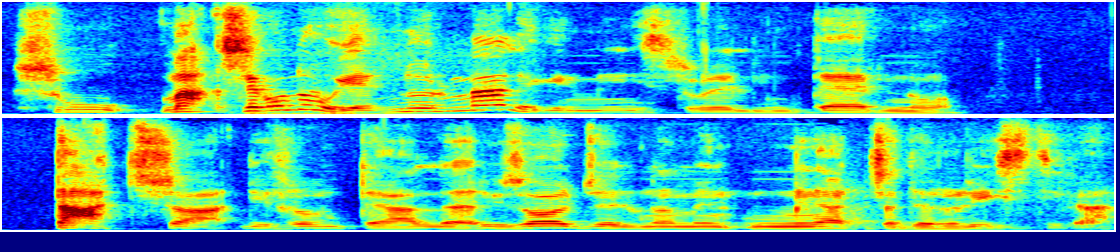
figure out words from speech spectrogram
su... Ma secondo voi è normale che il ministro dell'interno taccia di fronte al risorgere di una minaccia terroristica?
